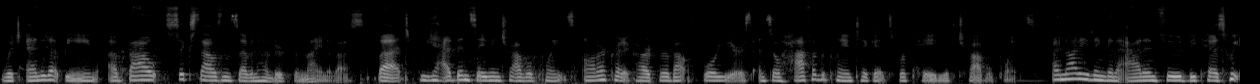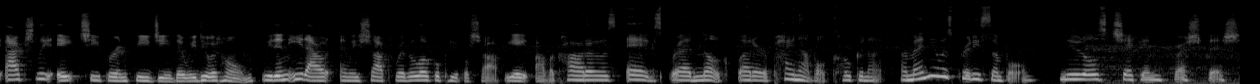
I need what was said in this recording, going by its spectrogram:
which ended up being about 6700 for nine of us. But we had been saving travel points on our credit card for about four years, and so half of the plane tickets were paid with travel points. I'm not even going to add in food because we actually ate cheaper in Fiji than we do at home. We didn't eat out and we shopped where the local people shop. We ate avocados, eggs, bread, milk, butter, pineapple, coconut. Our menu was pretty simple noodles, chicken, fresh fish.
